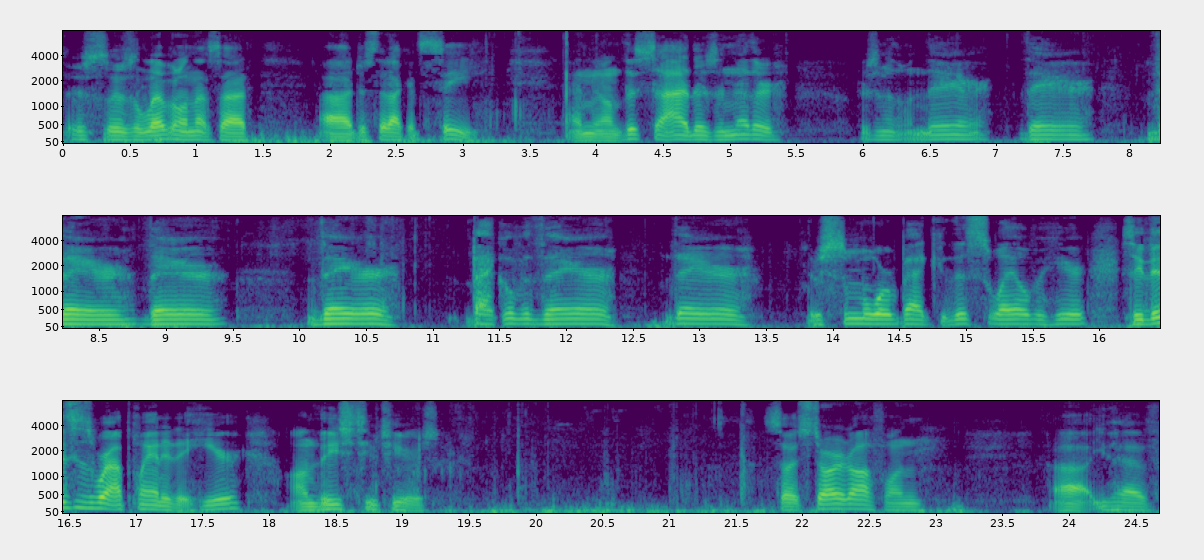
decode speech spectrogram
There's there's 11 on that side, uh, just that I could see. And then on this side, there's another, there's another one there, there, there, there, there back over there, there. There's some more back this way over here. See, this is where I planted it here on these two tiers. So it started off on, uh, you have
